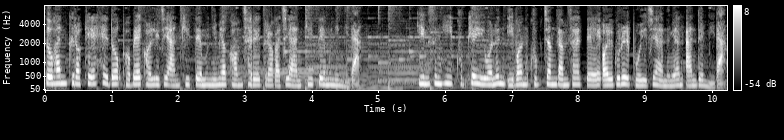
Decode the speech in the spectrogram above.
또한 그렇게 해도 법에 걸리지 않기 때문이며 검찰에 들어가지 않기 때문입니다. 김승희 국회의원은 이번 국정감사 때 얼굴을 보이지 않으면 안 됩니다.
